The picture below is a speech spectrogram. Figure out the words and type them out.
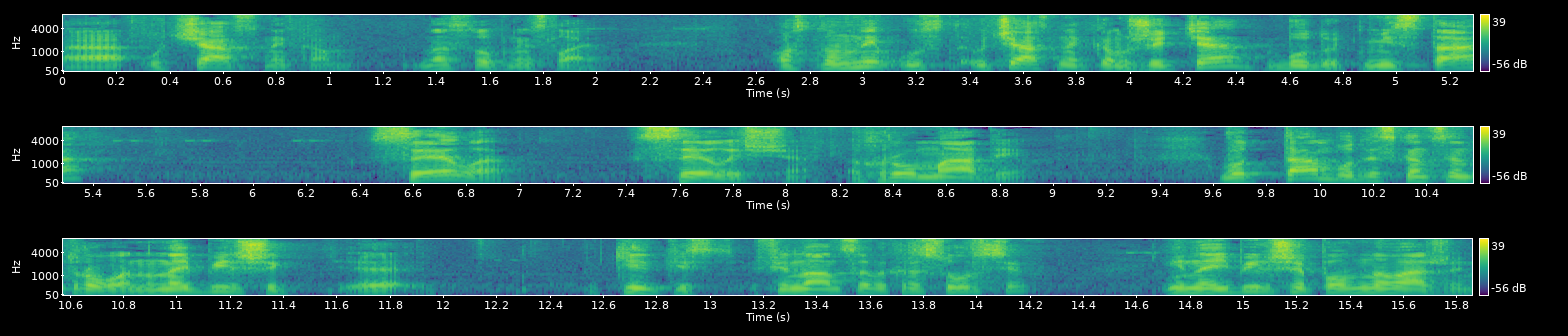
е, учасникам, наступний слайд, Основним учасникам життя будуть міста, села, селища, громади. От там буде сконцентрована найбільша е, кількість фінансових ресурсів і найбільше повноважень.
